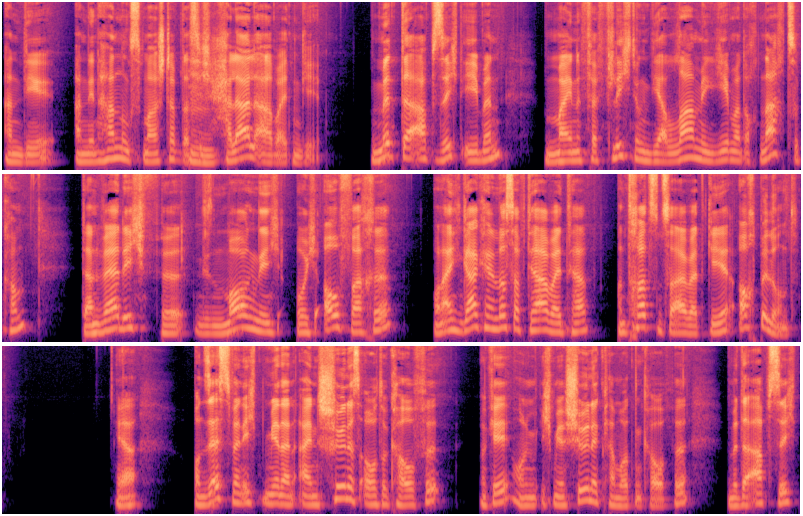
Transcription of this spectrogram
an, die, an den Handlungsmaßstab, dass Mhm. ich halal arbeiten gehe. Mit der Absicht eben, meine Verpflichtung, die Allah mir gegeben hat, auch nachzukommen, dann werde ich für diesen Morgen, den ich, wo ich aufwache und eigentlich gar keine Lust auf die Arbeit habe und trotzdem zur Arbeit gehe, auch belohnt. Ja. Und selbst wenn ich mir dann ein schönes Auto kaufe, okay, und ich mir schöne Klamotten kaufe, mit der Absicht,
